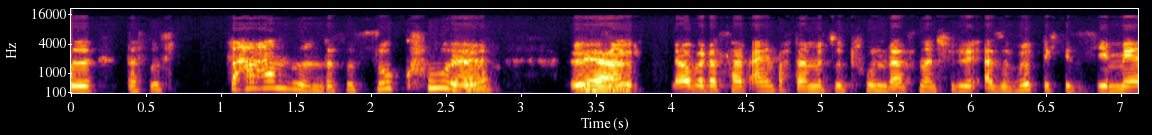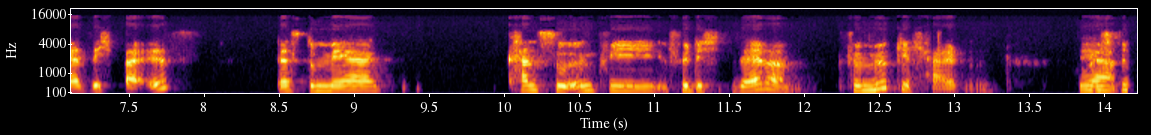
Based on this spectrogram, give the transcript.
ich dachte, das ist Wahnsinn, das ist so cool. Ja. Irgendwie, ja. ich glaube, das hat einfach damit zu tun, dass natürlich, also wirklich, dieses, je mehr sichtbar ist, desto mehr kannst du irgendwie für dich selber für möglich halten. Und ja. ich finde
